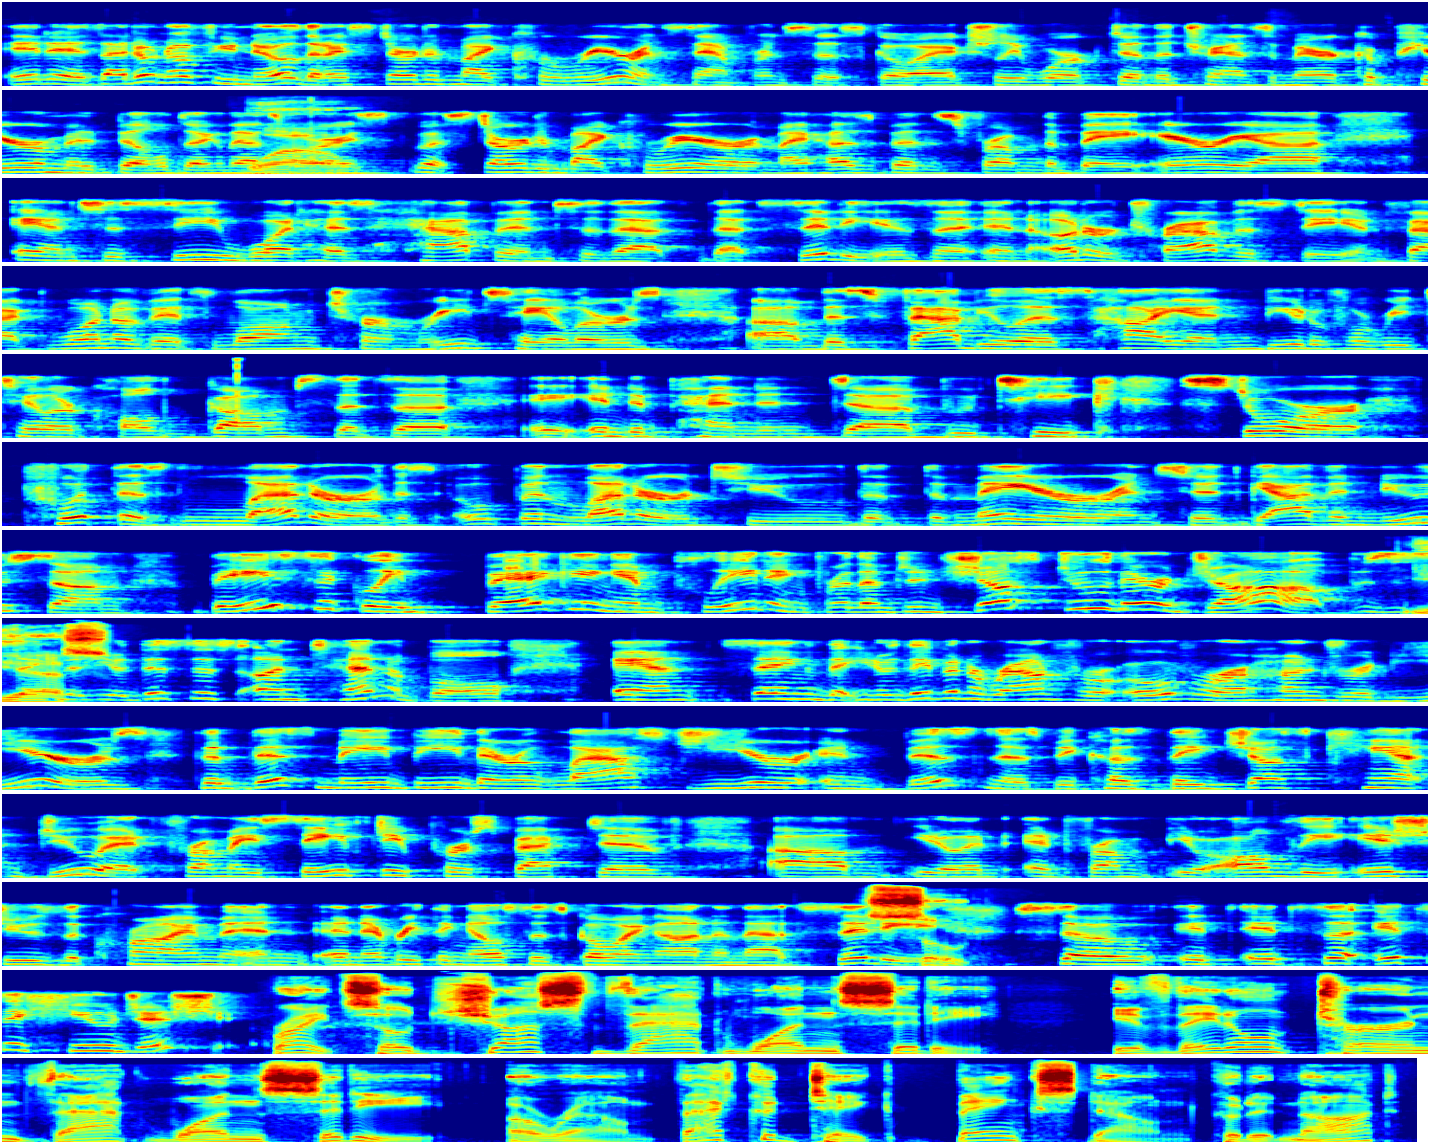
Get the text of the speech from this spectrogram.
It is. I don't know if you know that I started my career in San Francisco. I actually worked in the Transamerica Pyramid building. That's wow. where I started my career. And my husband's from the Bay Area. And to see what has happened to that that city is an utter travesty. In fact, one of its long-term retailers, um, this fabulous, high-end, beautiful retailer called Gumps, that's a, a independent uh, boutique store, put this letter, this open letter to the the mayor and to Gavin Newsom, basically begging and pleading for them to just do their jobs, yes. that, you know, this is untenable, and saying that you know they've been around for over a hundred years, that this may be their last year in business because they just can't do it from a safety perspective, um, you know, and, and from you know all the issues, the crime, and and everything else that's going on in that city. So, so it, it's a it's a huge issue. Right. So just that one city if they don't turn that one city around. That could take banks down, could it not?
